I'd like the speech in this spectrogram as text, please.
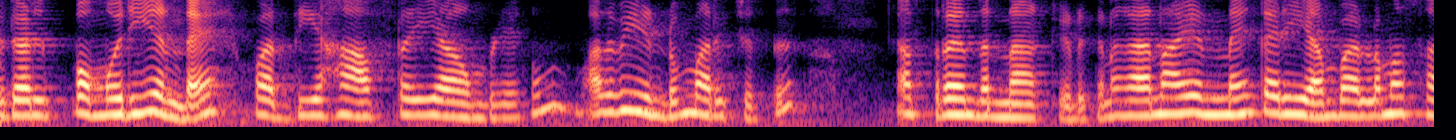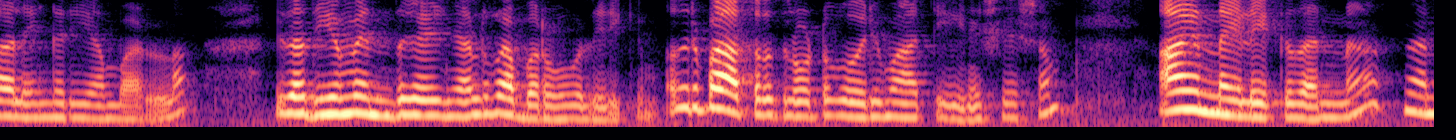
ഒരല്പം മൊരിയണ്ടേ പതി ഹാഫ് ഫ്രൈ ആകുമ്പോഴേക്കും അത് വീണ്ടും മറിച്ചിട്ട് അത്രയും തന്നെ ആക്കി എടുക്കണം. കാരണം ആ എണ്ണയും കരിയാൻ പാടില്ല മസാലയും കരിയാൻ പാടില്ല. ഇതധികം വെന്ത് കഴിഞ്ഞാൽ റബ്ബർ പോലെ ഇരിക്കും. അതൊരു പാത്രത്തിലോട്ട് കോരി മാറ്റിയതിന് ശേഷം ആ എണ്ണയിലേക്ക് തന്നെ ഞാൻ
